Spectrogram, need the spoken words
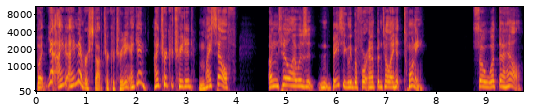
But yeah, I, I never stopped trick or treating. Again, I trick or treated myself until I was uh, basically before up until I hit 20. So what the hell?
